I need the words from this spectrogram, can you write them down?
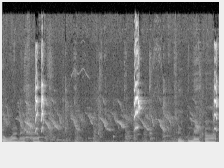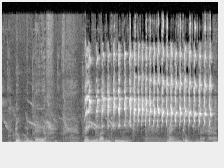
ตัวนะครับ ซึ่งคุณแม่ก็ดุเหมือนเดิม ไม่มีวันที่ไม่ดุนะครับ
